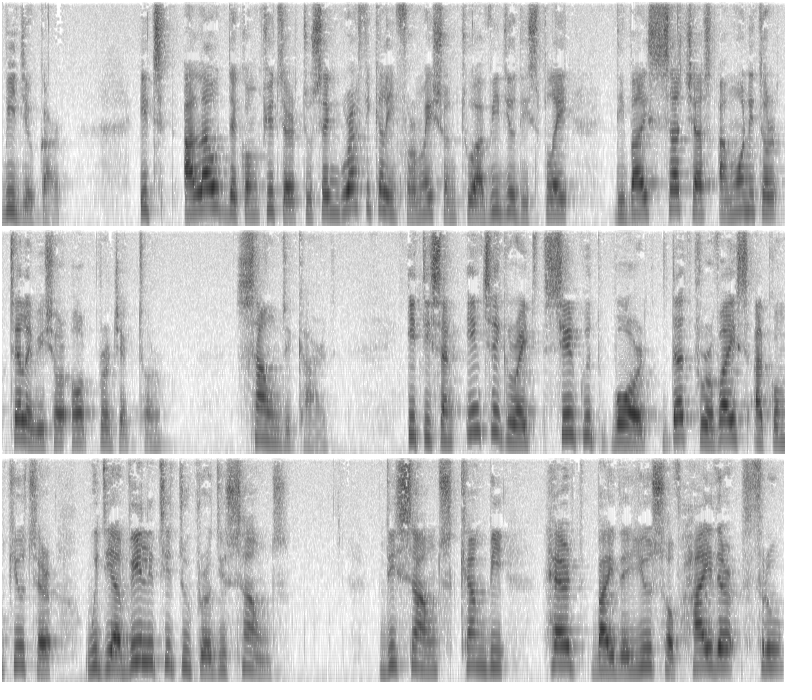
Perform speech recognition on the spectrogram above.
video card. It allowed the computer to send graphical information to a video display device such as a monitor, television, or projector. Sound card. It is an integrated circuit board that provides a computer with the ability to produce sounds. These sounds can be heard by the use of either through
